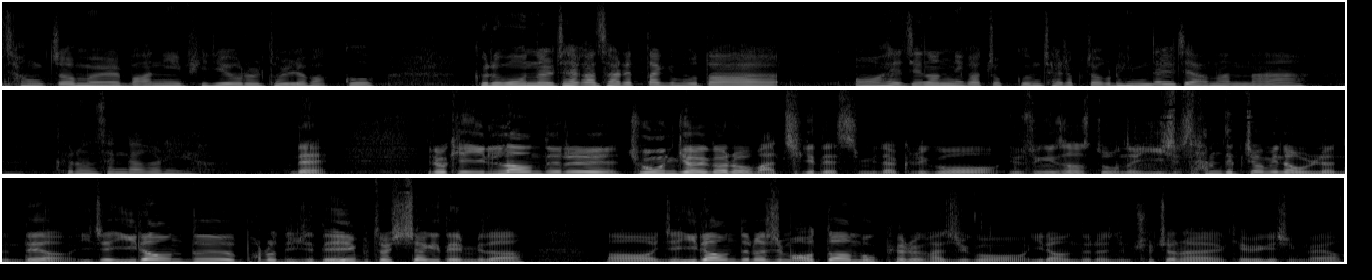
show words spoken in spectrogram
장점을 많이 비디오를 돌려봤고 그리고 오늘 제가 잘했다기보다 어, 혜진 언니가 조금 체력적으로 힘들지 않았나 그런 생각을 해요. 이렇게 1라운드를 좋은 결과로 마치게 됐습니다. 그리고 유승희 선수도 오늘 23득점이나 올렸는데요. 이제 2라운드 바로 이제 내일부터 시작이 됩니다. 어, 이제 2라운드는 좀 어떠한 목표를 가지고 2라운드는 좀 출전할 계획이신가요?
